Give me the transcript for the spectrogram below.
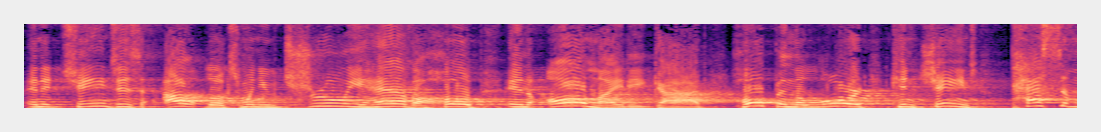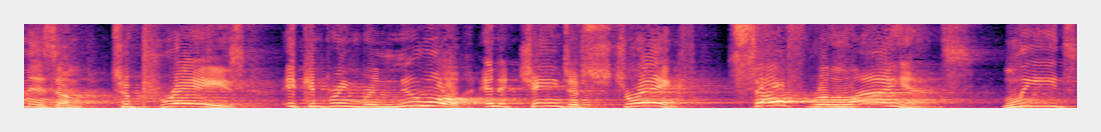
and it changes outlooks when you truly have a hope in Almighty God. Hope in the Lord can change pessimism to praise. It can bring renewal and a change of strength. Self reliance leads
